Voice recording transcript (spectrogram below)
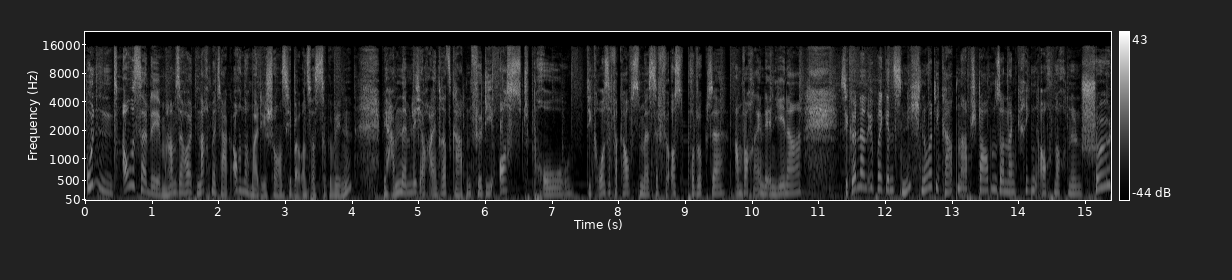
Und außerdem haben Sie heute Nachmittag auch nochmal die Chance, hier bei uns was zu gewinnen. Wir haben nämlich auch Eintrittskarten für die Ostpro, die große Verkaufsmesse für Ostprodukte am Wochenende in Jena. Sie können dann übrigens nicht nur die Karten abstauben, sondern kriegen auch noch einen schön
